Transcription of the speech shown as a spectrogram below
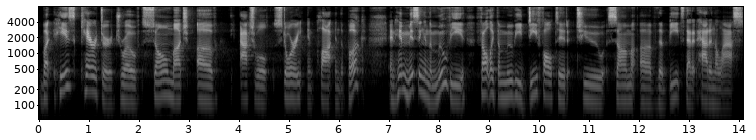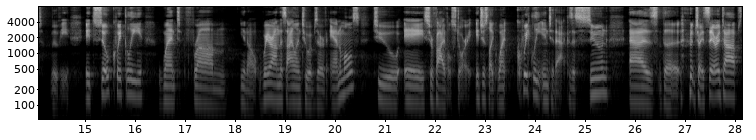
but his character drove so much of actual story and plot in the book. And him missing in the movie felt like the movie defaulted to some of the beats that it had in the last movie. It so quickly went from you know, we're on this island to observe animals to a survival story. It just like went quickly into that because as soon as the Triceratops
